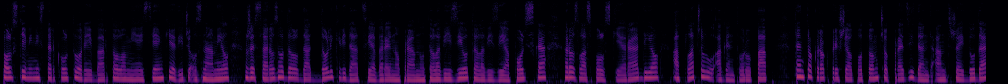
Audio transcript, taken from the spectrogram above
Polský minister kultúry Bartolomiej Sienkievič oznámil, že sa rozhodol dať do likvidácie verejnoprávnu televíziu, televízia Poľska, rozhlas Polskie rádio a tlačovú agentúru PAP. Tento krok prišiel po tom, čo prezident Andrzej Duda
